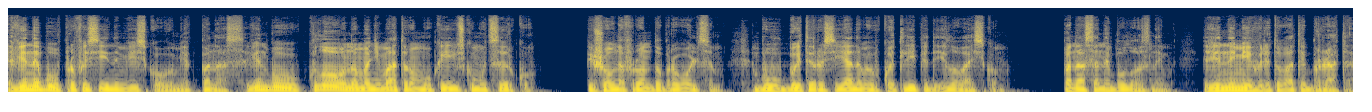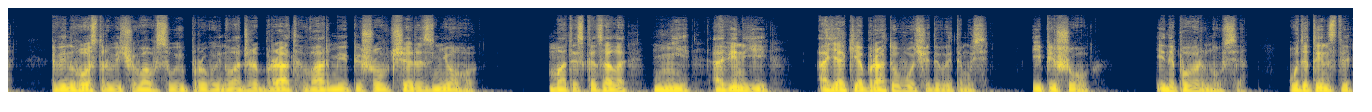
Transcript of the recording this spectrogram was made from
Він не був професійним військовим, як Панас. Він був клоуном-аніматором у київському цирку. Пішов на фронт добровольцем, був вбитий росіянами в котлі під Іловайськом. Панаса не було з ним. Він не міг врятувати брата. Він гостро відчував свою провину, адже брат в армію пішов через нього. Мати сказала ні, а він їй, а як я брату в очі дивитимусь. І пішов, і не повернувся. У дитинстві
